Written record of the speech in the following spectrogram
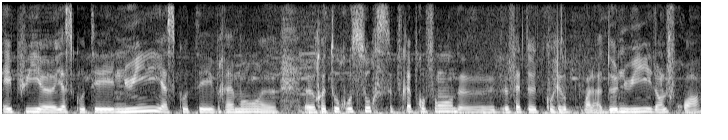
Et puis, euh, il y a ce côté nuit, il y a ce côté vraiment euh, euh, retour aux sources très profondes, le fait de courir voilà, de nuit dans le froid.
